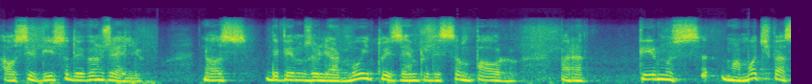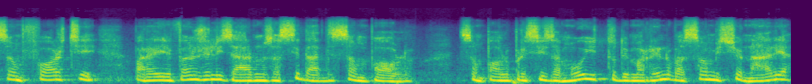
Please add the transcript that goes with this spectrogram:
ao serviço do Evangelho. Nós devemos olhar muito o exemplo de São Paulo para termos uma motivação forte para evangelizarmos a cidade de São Paulo. São Paulo precisa muito de uma renovação missionária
